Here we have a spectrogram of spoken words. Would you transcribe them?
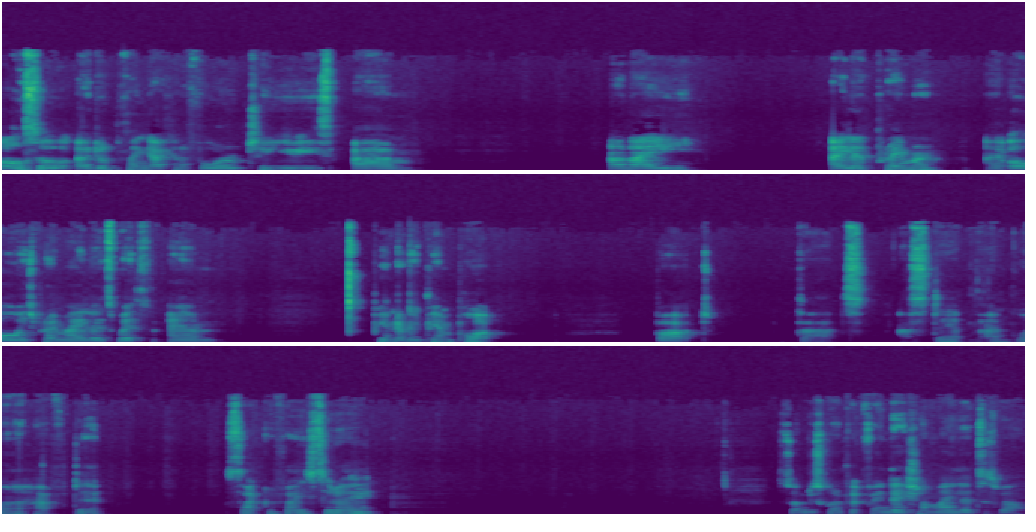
also, I don't think I can afford to use um, an eye eyelid primer. I always prime my eyelids with um, Painterly Paint Pot, but that's step that I'm going to have to sacrifice today. So I'm just going to put foundation on my lids as well.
